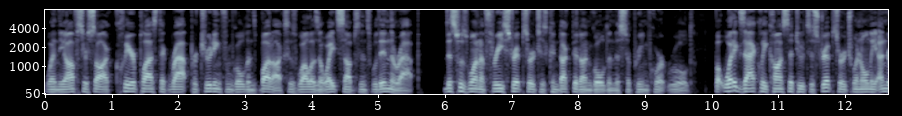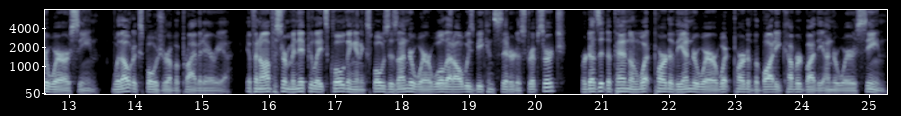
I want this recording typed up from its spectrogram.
when the officer saw a clear plastic wrap protruding from Golden's buttocks as well as a white substance within the wrap. This was one of three strip searches conducted on Golden, the Supreme Court ruled. But what exactly constitutes a strip search when only underwear are seen, without exposure of a private area? If an officer manipulates clothing and exposes underwear, will that always be considered a strip search? Or does it depend on what part of the underwear or what part of the body covered by the underwear is seen?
